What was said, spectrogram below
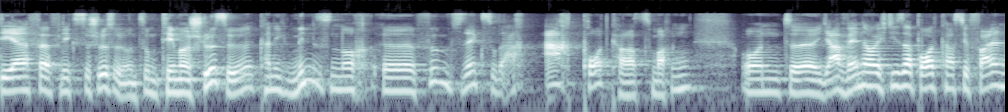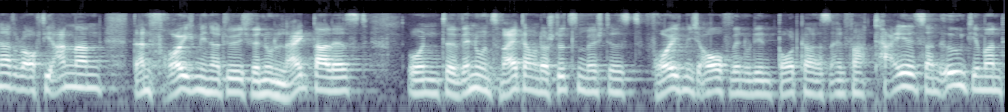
der verflixte Schlüssel. Und zum Thema Schlüssel kann ich mindestens noch äh, fünf, sechs oder acht, acht Podcasts machen. Und äh, ja, wenn euch dieser Podcast gefallen hat oder auch die anderen, dann freue ich mich natürlich, wenn du ein Like da lässt. Und äh, wenn du uns weiter unterstützen möchtest, freue ich mich auch, wenn du den Podcast einfach teilst an irgendjemand,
